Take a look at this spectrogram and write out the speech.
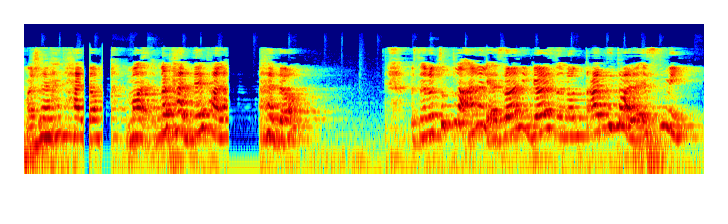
ما جرحت حدا ما ما تحديت على حدا بس انه تطلع أنا اللي أذاني جايز انه تعدت على اسمي.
